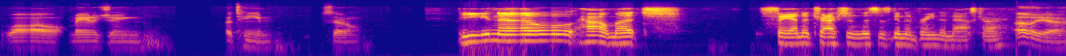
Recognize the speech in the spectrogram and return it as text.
while managing a team. So Do you know how much fan attraction this is going to bring to NASCAR? Oh yeah,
